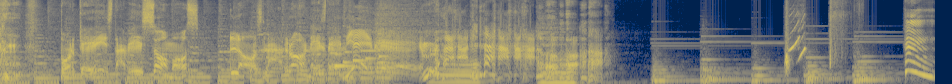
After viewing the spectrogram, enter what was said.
Porque esta vez somos los ladrones de nieve. Hmm,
